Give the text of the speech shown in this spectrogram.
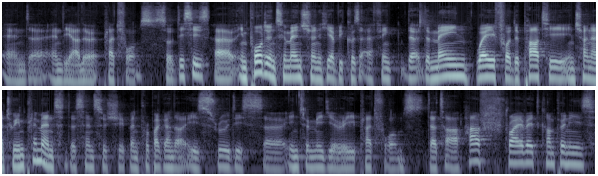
and uh, and the other platforms. So this is uh, important to mention here because I think the the main way for the party in China to implement the censorship and propaganda is through these uh, intermediary platforms that are half private companies,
